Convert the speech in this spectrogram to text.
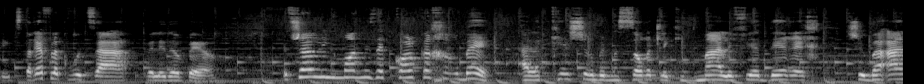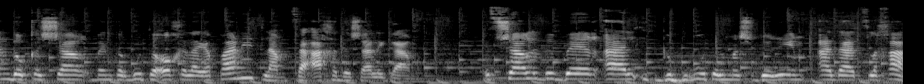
להצטרף לקבוצה ולדבר. אפשר ללמוד מזה כל כך הרבה, על הקשר בין מסורת לקדמה לפי הדרך שבה אנדו קשר בין תרבות האוכל היפנית להמצאה חדשה לגמרי. אפשר לדבר על התגברות על משברים עד ההצלחה.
